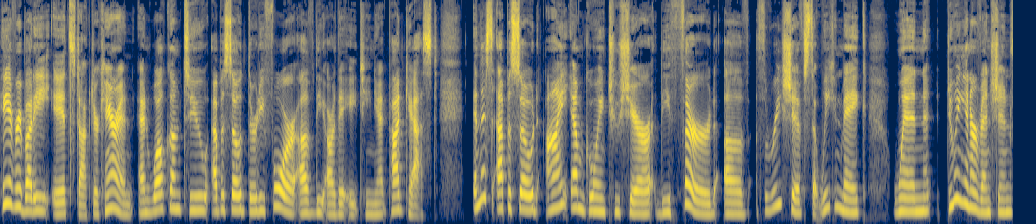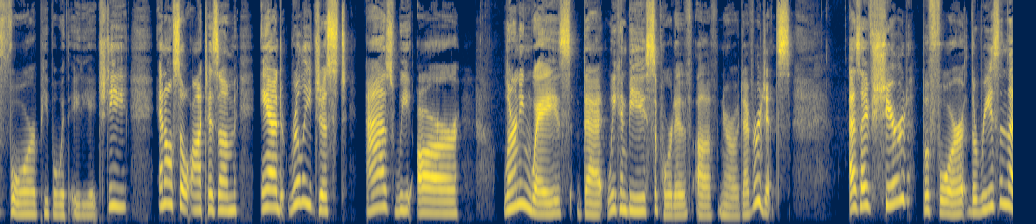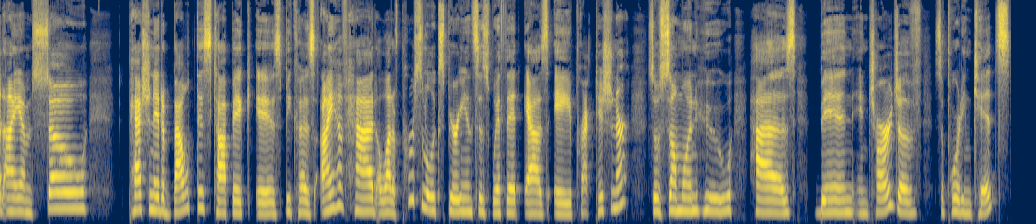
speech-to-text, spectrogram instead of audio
Hey, everybody, it's Dr. Karen, and welcome to episode 34 of the Are They 18 Yet podcast. In this episode, I am going to share the third of three shifts that we can make when doing intervention for people with ADHD and also autism, and really just as we are learning ways that we can be supportive of neurodivergence. As I've shared before, the reason that I am so passionate about this topic is because I have had a lot of personal experiences with it as a practitioner. So, someone who has been in charge of supporting kids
